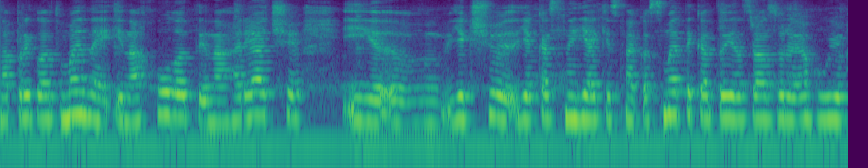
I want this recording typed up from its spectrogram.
наприклад, в мене і на холод, і на гаряче, і е, якщо якась неякісна косметика, то я зразу реагую.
